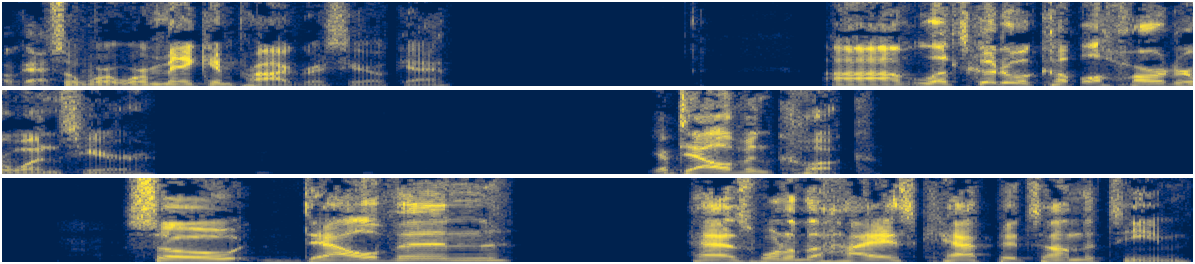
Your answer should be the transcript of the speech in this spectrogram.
Okay. So we're we're making progress here. Okay. Um, let's go to a couple harder ones here. Yep. Dalvin Cook. So Dalvin has one of the highest cap hits on the team.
